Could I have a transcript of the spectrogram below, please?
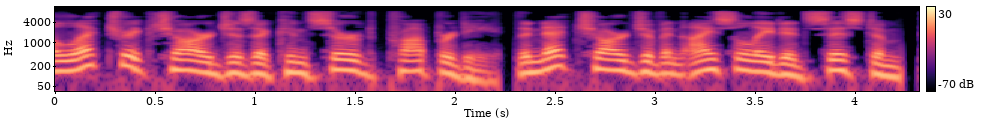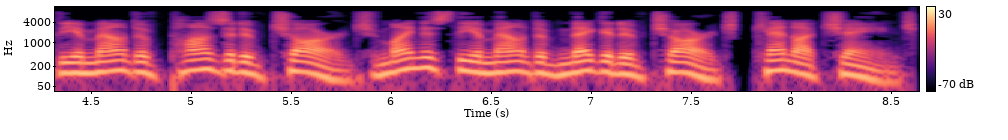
Electric charge is a conserved property, the net charge of an isolated system, the amount of positive charge minus the amount of negative charge, cannot change.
